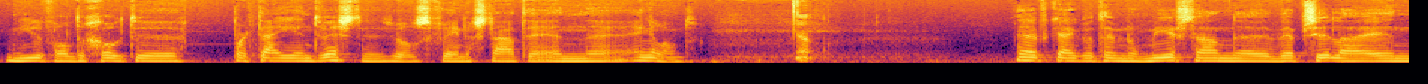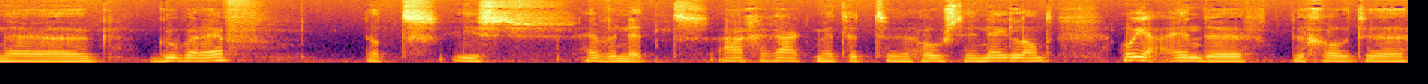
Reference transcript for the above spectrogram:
in ieder geval de grote partijen in het Westen, zoals de Verenigde Staten en uh, Engeland. Ja. Even kijken, wat hebben we nog meer staan? Uh, Webzilla en uh, Gubarev. Dat is, hebben we net aangeraakt met het hosten in Nederland. Oh ja, en de, de grote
